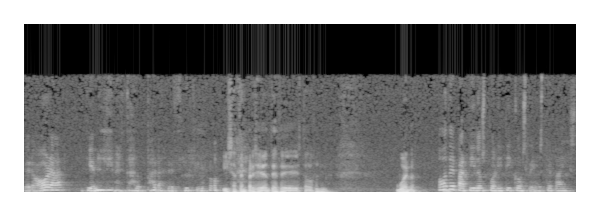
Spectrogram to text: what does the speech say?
Pero ahora tienen libertad para decirlo. Y se hacen presidentes de Estados Unidos. Bueno, O de partidos políticos de este país.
